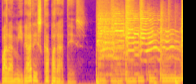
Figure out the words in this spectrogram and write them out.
para mirar escaparates. Música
